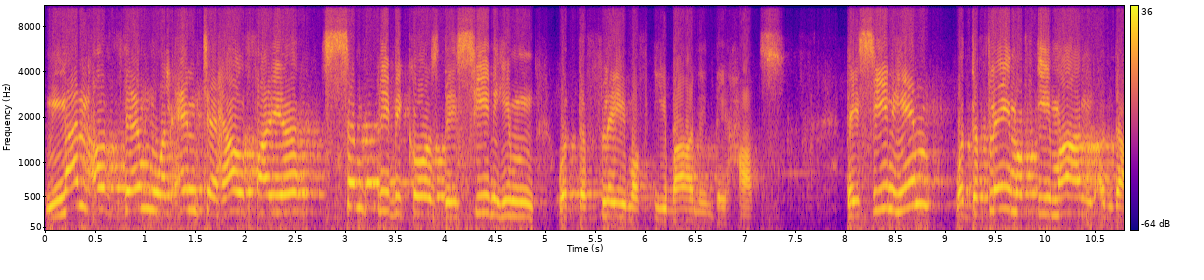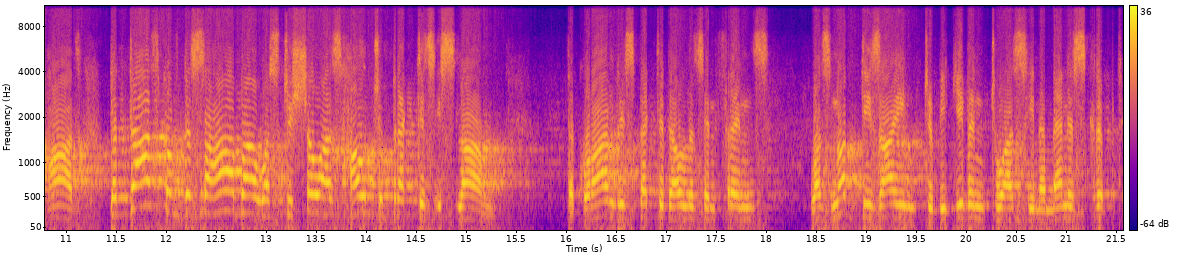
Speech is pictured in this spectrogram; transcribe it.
None of them will enter hellfire simply because they seen him with the flame of Iman in their hearts. They seen him with the flame of Iman in the hearts. The task of the Sahaba was to show us how to practice Islam. The Quran, respected elders and friends, was not designed to be given to us in a manuscript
